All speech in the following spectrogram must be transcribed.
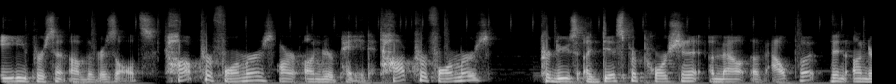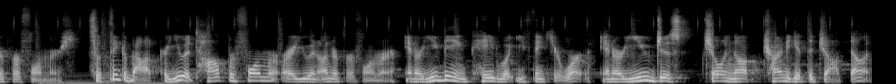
80% of the results. Top performers are underpaid. Top performers produce a disproportionate amount of output than underperformers. So think about are you a top performer or are you an underperformer? And are you being paid what you think you're worth? And are you just showing up trying to get the job done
